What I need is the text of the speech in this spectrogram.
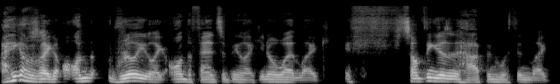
I think I was like on really like on the fence of being like, you know what, like if something doesn't happen within like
